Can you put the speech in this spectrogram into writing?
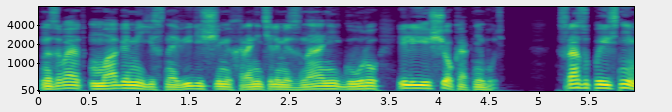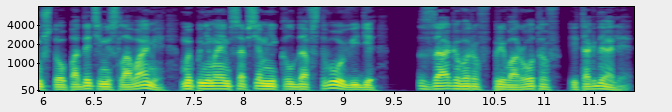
называют магами, ясновидящими, хранителями знаний, гуру или еще как-нибудь. Сразу поясним, что под этими словами мы понимаем совсем не колдовство в виде заговоров, приворотов и так далее.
